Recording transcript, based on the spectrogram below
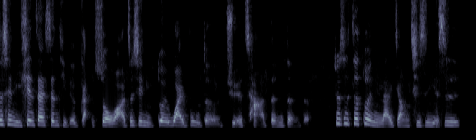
这些你现在身体的感受啊，这些你对外部的觉察等等的，就是这对你来讲其实也是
